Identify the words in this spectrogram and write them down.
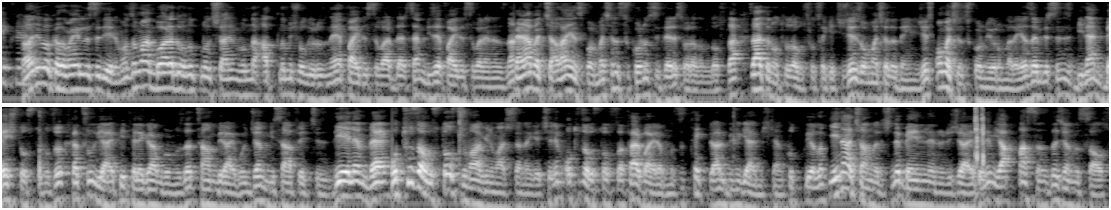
bekliyorum. Hadi bakalım hayırlısı diyelim. O zaman bu arada unutma hani bunda atlamış oluyoruz. Neye faydası var dersen bize faydası var en azından. Fenerbahçe Alanya Spor maçının skorunu sizlere soralım dostlar. Zaten 30 Ağustos'a geçeceğiz. O maça da değineceğiz. O maçın skorunu yorumlara yazabilirsiniz. Bilen 5 dostumuzu Katıl VIP Telegram grubumuzda tam bir ay boyunca misafir edeceğiz diyelim ve 30 Ağustos Cuma günü maçlarına geçelim. 30 Ağustos Zafer Bayramımızı tekrar günü gelmişken kutlayalım. Yeni açanlar için de beğenilerini rica edelim. Yapmazsanız da canınız sağ olsun.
